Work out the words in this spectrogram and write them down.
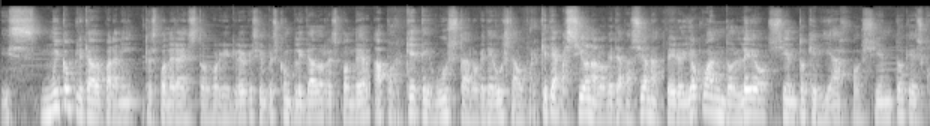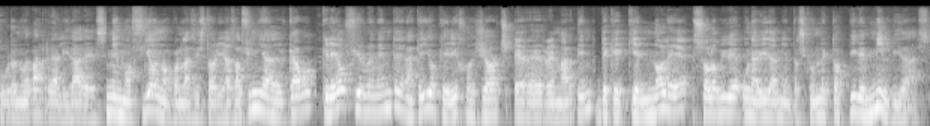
Es muy complicado para mí responder a esto, porque creo que siempre es complicado responder a por qué te gusta lo que te gusta o por qué te apasiona lo que te apasiona. Pero yo cuando leo siento que viajo, siento que descubro nuevas realidades, me emociono con las historias. Al fin y al cabo, creo firmemente en aquello que dijo George R.R. R. Martin, de que quien no lee solo vive una vida, mientras que un lector vive mil vidas.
